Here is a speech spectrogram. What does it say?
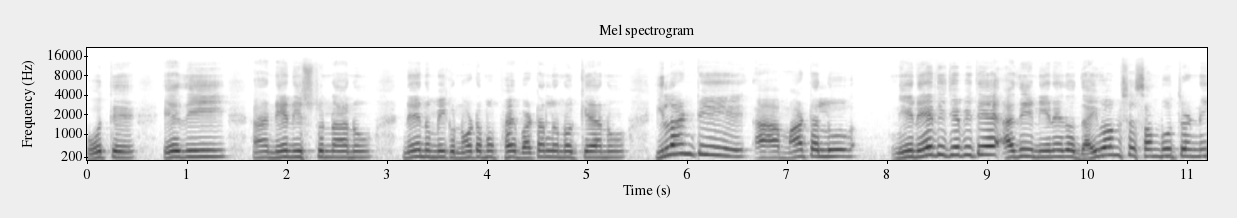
పోతే ఏది? నేను ఇస్తున్నాను నేను మీకు నూట ముప్పై బటన్లు నొక్కాను. ఇలాంటి ఆ, మాటలు నేనేది చెబితే అది నేనేదో దైవాంశ సంభూతుణ్ణి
